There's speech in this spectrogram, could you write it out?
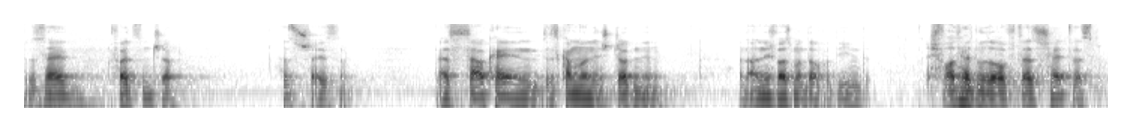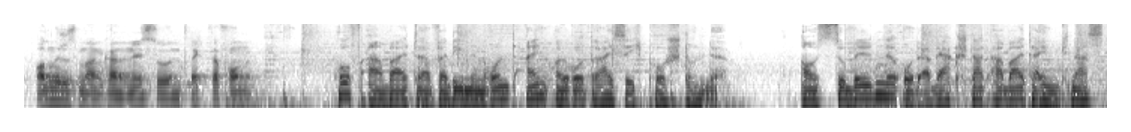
das ist halt ein Fotzenjob. Das ist scheiße. Das ist auch kein, das kann man nicht Job nennen. Und auch nicht, was man da verdient. Ich warte halt nur darauf, dass ich halt was Ordentliches machen kann und nicht so einen Dreck da vorne. Hofarbeiter verdienen rund 1,30 Euro pro Stunde. Auszubildende oder Werkstattarbeiter im Knast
